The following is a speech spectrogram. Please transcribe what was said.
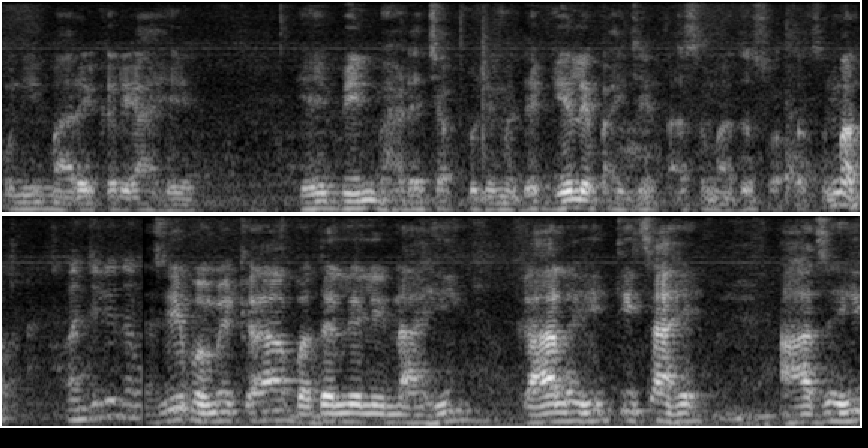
कोणी मारेकरी आहेत हे बिन भाड्याच्या खोलीमध्ये गेले पाहिजेत असं माझं स्वतःचं मत. माझी भूमिका बदललेली नाही. कालही तीच आहे. आजही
